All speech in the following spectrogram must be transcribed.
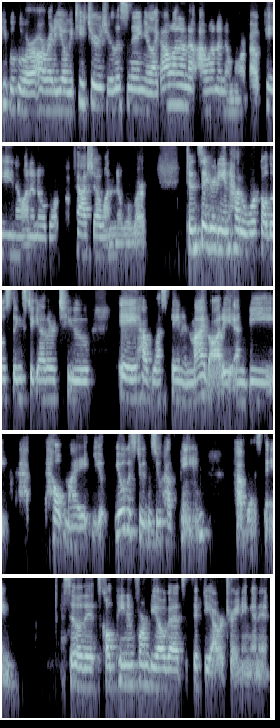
people who are already yoga teachers, you're listening, you're like, I want to know, I want to know more about pain. I want to know more about fascia. I want to know more about tensegrity and how to work all those things together to a have less pain in my body and b help my yoga students who have pain have less pain so it's called pain informed yoga. It's a 50 hour training and it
